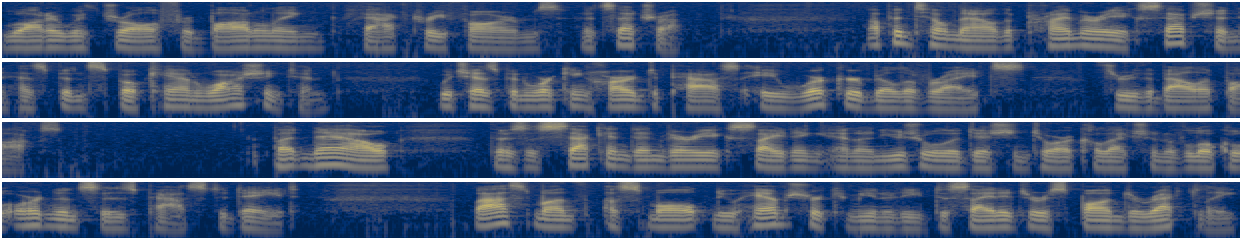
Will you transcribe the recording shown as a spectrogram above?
water withdrawal for bottling, factory farms, etc. Up until now, the primary exception has been Spokane, Washington, which has been working hard to pass a worker Bill of Rights through the ballot box. But now, there's a second and very exciting and unusual addition to our collection of local ordinances passed to date. Last month, a small New Hampshire community decided to respond directly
